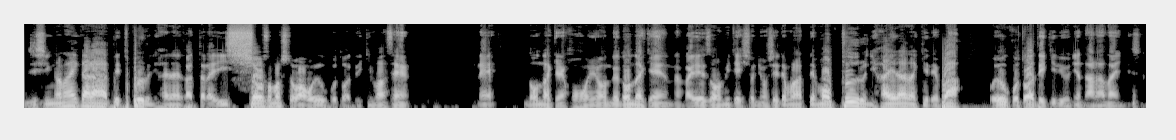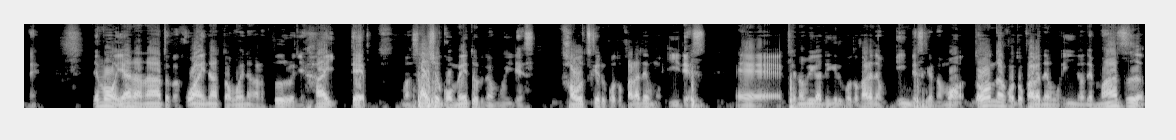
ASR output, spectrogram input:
自信がないからって言ってプールに入らなかったら一生その人は泳ぐことはできません。ね。どんだけ本読んで、どんだけなんか映像を見て人に教えてもらっても、プールに入らなければ泳ぐことはできるようにはならないんですよね。でも嫌だなとか怖いなと思いながらプールに入って、まあ最初5メートルでもいいです。顔をつけることからでもいいです。えー、毛伸びができることからでもいいんですけども、どんなことからでもいいので、まず、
